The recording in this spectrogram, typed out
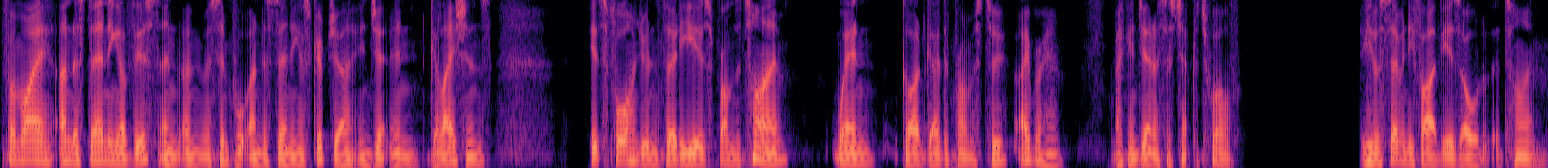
from my understanding of this and, and a simple understanding of Scripture in, in Galatians, it's 430 years from the time when God gave the promise to Abraham, back in Genesis chapter 12. He was 75 years old at the time.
